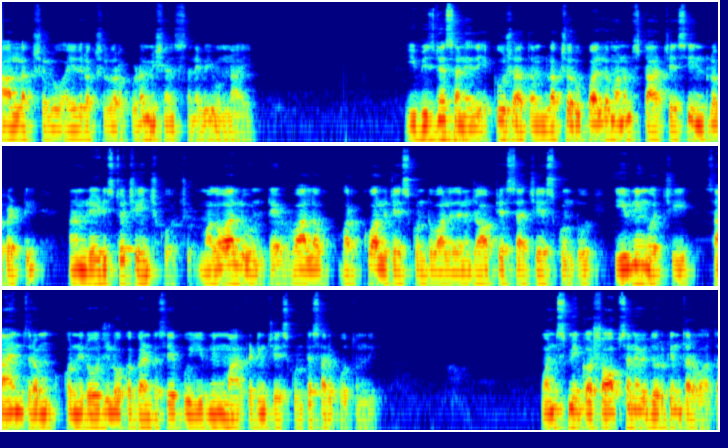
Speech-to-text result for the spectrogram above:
నాలుగు లక్షలు ఐదు లక్షల వరకు కూడా మిషన్స్ అనేవి ఉన్నాయి. ఈ బిజినెస్ అనేది ఎక్కువ శాతం లక్ష రూపాయల్లో మనం స్టార్ట్ చేసి ఇంట్లో పెట్టి మనం లేడీస్తో చేయించుకోవచ్చు. మగవాళ్ళు ఉంటే వాళ్ళ వర్క్ వాళ్ళు చేసుకుంటూ వాళ్ళు ఏదైనా జాబ్ చేస్తే అది చేసుకుంటూ ఈవినింగ్ వచ్చి సాయంత్రం కొన్ని రోజులు ఒక గంట సేపు ఈవినింగ్ మార్కెటింగ్ చేసుకుంటే సరిపోతుంది. వన్స్ మీకు ఆ షాప్స్ అనేవి దొరికిన తర్వాత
